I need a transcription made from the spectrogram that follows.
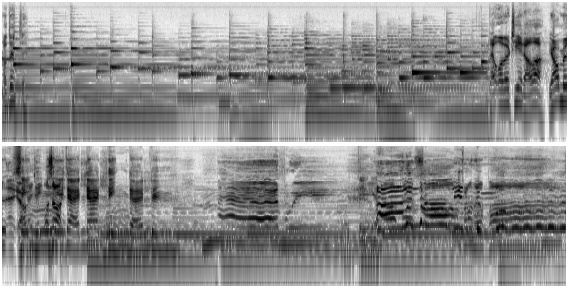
av dette? Det er over tyra, da. Ja, men ja, Sing den- Og så- da-la-ling-da-lu. From the pole.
